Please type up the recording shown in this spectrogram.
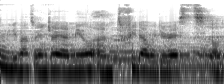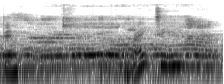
Really about to enjoy a meal and feed her with the rest of them. Righty.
